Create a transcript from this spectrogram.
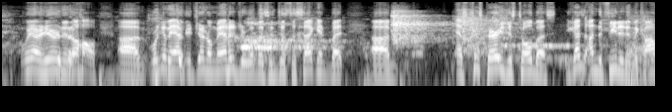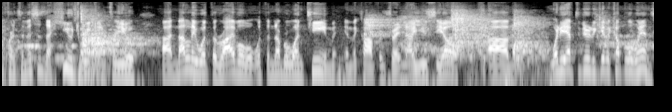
we are hearing it all. Uh, we're going to have your general manager with us in just a second, but um, as Chris Perry just told us, you guys are undefeated in the conference, and this is a huge weekend for you. Uh, not only with the rival, but with the number one team in the conference right now, UCO. Um, what do you have to do to get a couple of wins?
